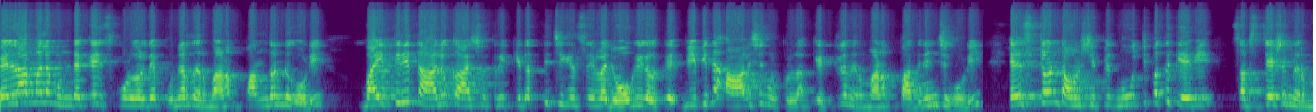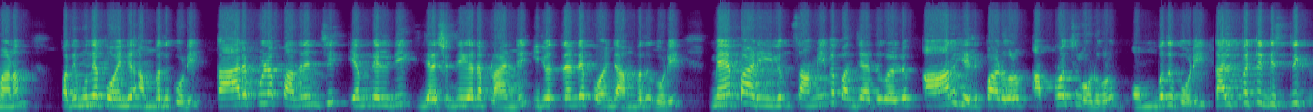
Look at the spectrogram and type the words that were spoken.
വെള്ളാർമല മുണ്ടക്കൈ സ്കൂളുകളുടെ പുനർനിർമ്മാണം പന്ത്രണ്ട് കോടി വൈത്തിരി താലൂക്ക് ആശുപത്രി കിടത്തി ചികിത്സയുള്ള രോഗികൾക്ക് വിവിധ ആവശ്യങ്ങൾക്കുള്ള കെട്ടിട നിർമ്മാണം പതിനഞ്ച് കോടി എസ്റ്റോൺ ടൗൺഷിപ്പിൽ നൂറ്റിപ്പത്ത് കെ വി സബ്സ്റ്റേഷൻ നിർമ്മാണം പതിമൂന്ന് പോയിന്റ് അമ്പത് കോടി. കാരപ്പുഴ പതിനഞ്ച് എം എൽ ഡി ജലശുദ്ധീകരണ പ്ലാന്റ് ഇരുപത്തിരണ്ട് പോയിന്റ് അമ്പത് കോടി. മേപ്പാടിയിലും സമീപ പഞ്ചായത്തുകളിലും ആറ് ഹെലിപ്പാഡുകളും അപ്രോച്ച് റോഡുകളും ഒമ്പത് കോടി. കൽപ്പറ്റ ഡിസ്ട്രിക്ട്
